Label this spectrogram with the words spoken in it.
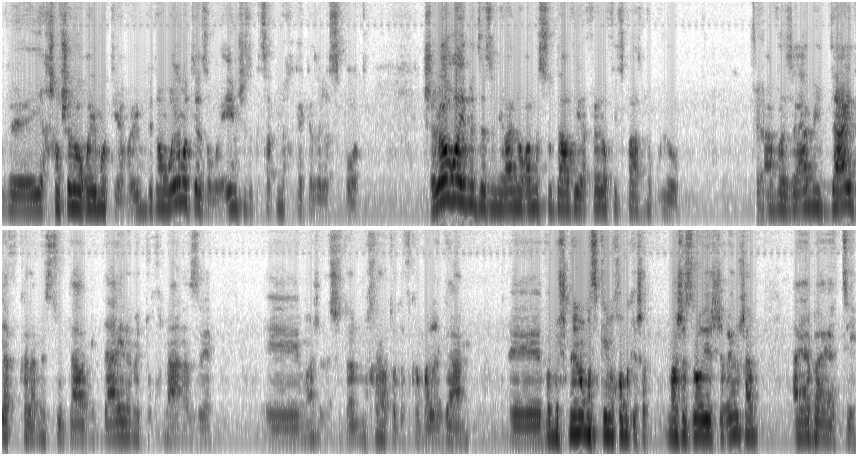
ויחשוב שלא רואים אותי, אבל אם פתאום רואים אותי אז רואים שזה קצת מחכה כזה לספוט. כשלא רואים את זה זה נראה נורא מסודר ויפה, לא פספסנו כלום. כן. אבל זה היה מדי דווקא למסודר, מדי למתוכנן הזה, שאתה מכנה אותו דווקא בלאגן. אה, ובשנינו מסכימים בכל מקרה שמה שזה לא יהיה שראינו שם היה בעייתי.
